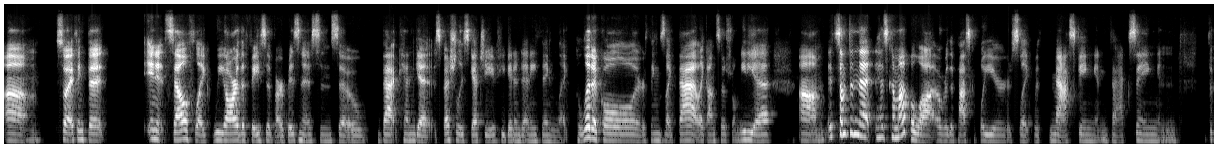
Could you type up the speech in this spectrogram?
um, so I think that in itself, like we are the face of our business, and so that can get especially sketchy if you get into anything like political or things like that, like on social media um, it's something that has come up a lot over the past couple of years, like with masking and vaxing and the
